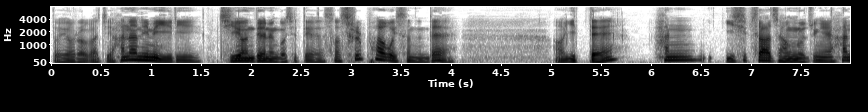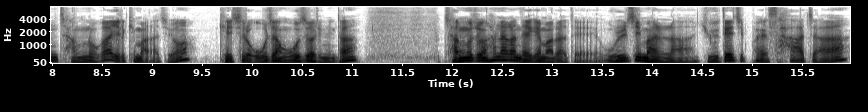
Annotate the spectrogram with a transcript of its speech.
또 여러 가지 하나님의 일이 지연되는 것에 대해서 슬퍼하고 있었는데 어, 이때 한 24장로 중에 한 장로가 이렇게 말하죠. 계시록 5장 5절입니다. 장로 중 하나가 내게 말하되 울지 말라 유대 지파의 사자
